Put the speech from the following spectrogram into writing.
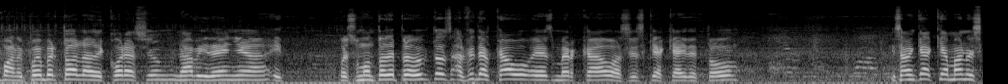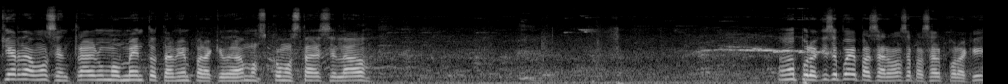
Bueno pueden ver toda la decoración navideña y pues un montón de productos. Al fin y al cabo es mercado así es que aquí hay de todo y saben que aquí a mano izquierda vamos a entrar en un momento también para que veamos cómo está ese lado. Ah, por aquí se puede pasar, vamos a pasar por aquí.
